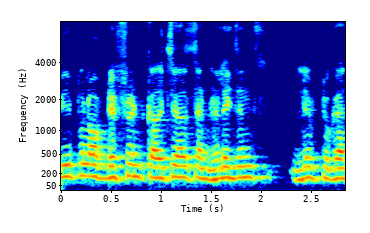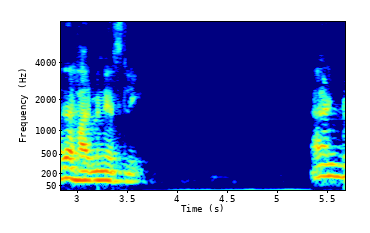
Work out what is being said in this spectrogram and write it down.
people of different cultures and religions live together harmoniously. And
